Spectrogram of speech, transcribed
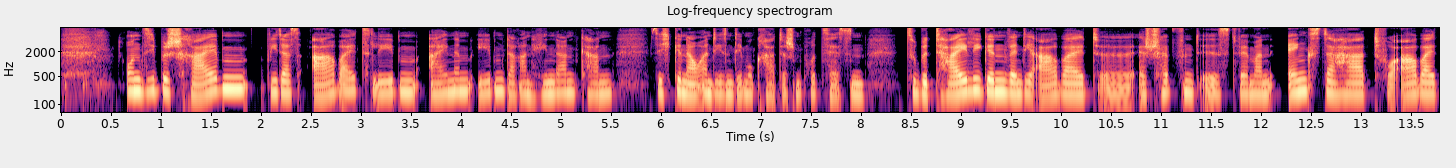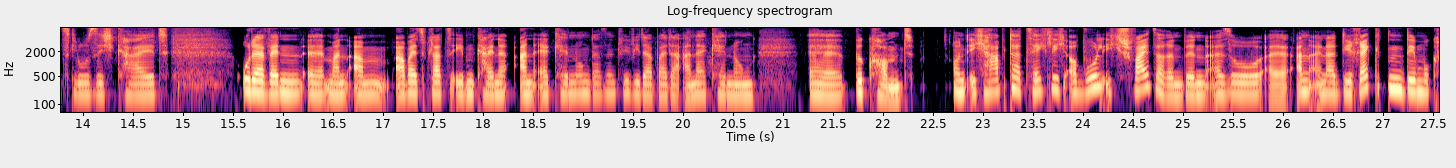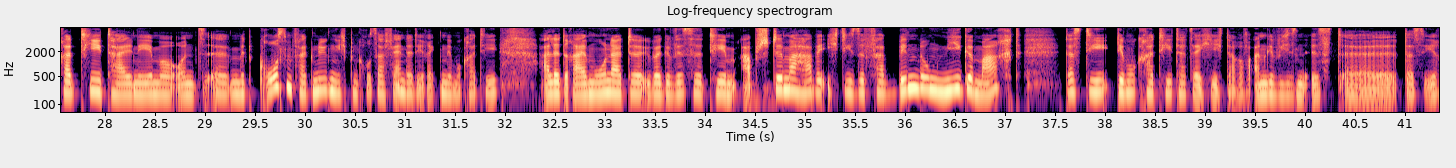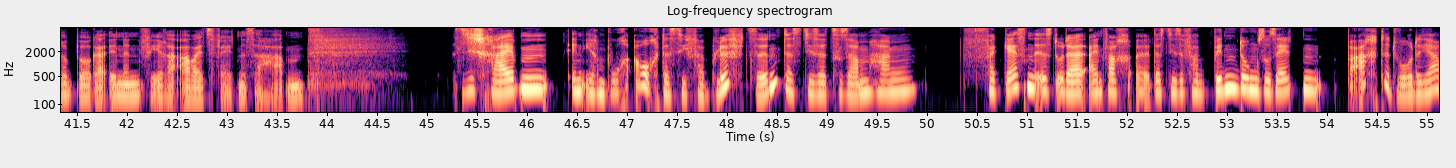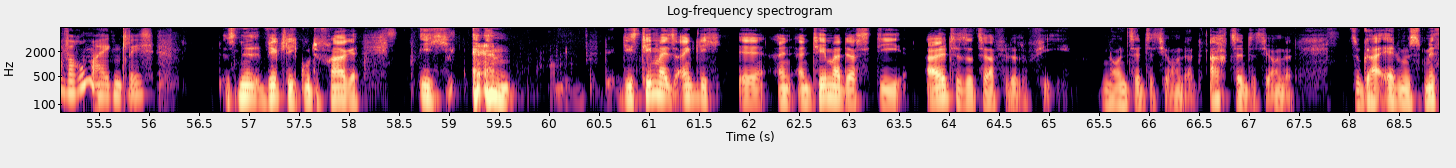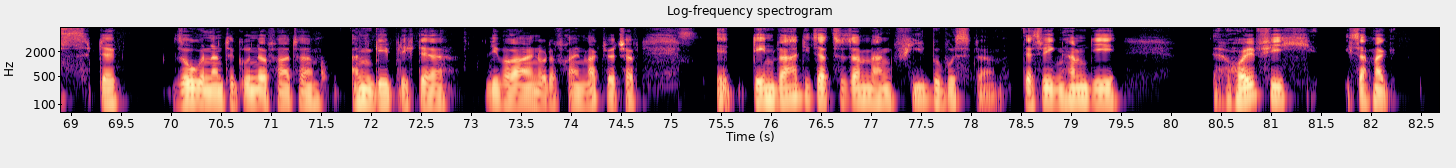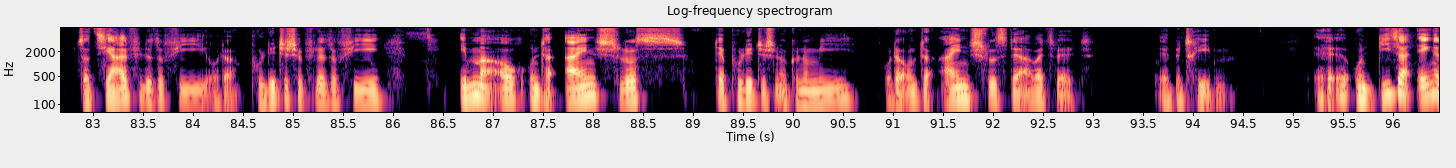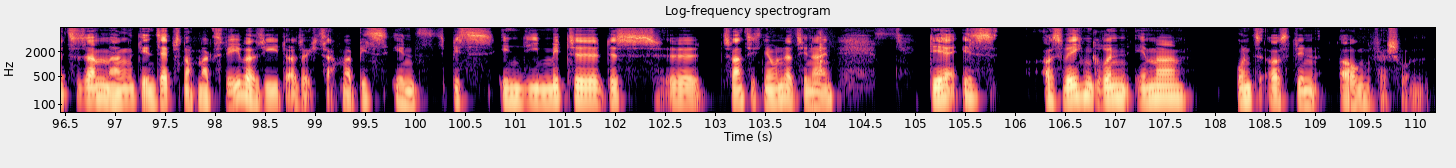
Und sie beschreiben, wie das Arbeitsleben einem eben daran hindern kann, sich genau an diesen demokratischen Prozessen zu beteiligen, wenn die Arbeit äh, erschöpfend ist, wenn man Ängste hat vor Arbeitslosigkeit oder wenn äh, man am Arbeitsplatz eben keine Anerkennung, da sind wir wieder bei der Anerkennung, äh, bekommt. Und ich habe tatsächlich, obwohl ich Schweizerin bin, also äh, an einer direkten Demokratie teilnehme und äh, mit großem Vergnügen, ich bin großer Fan der direkten Demokratie, alle drei Monate über gewisse Themen abstimme, habe ich diese Verbindung nie gemacht, dass die Demokratie tatsächlich darauf angewiesen ist, äh, dass ihre Bürgerinnen faire Arbeitsverhältnisse haben. Sie schreiben in Ihrem Buch auch, dass Sie verblüfft sind, dass dieser Zusammenhang vergessen ist oder einfach, äh, dass diese Verbindung so selten beachtet wurde. Ja, warum eigentlich? Das ist eine wirklich gute Frage. Ich, dieses Thema ist eigentlich äh, ein, ein Thema, das die alte Sozialphilosophie, 19. Jahrhundert, 18. Jahrhundert, sogar Adam Smith, der sogenannte Gründervater angeblich der liberalen oder freien Marktwirtschaft, äh, den war dieser Zusammenhang viel bewusster. Deswegen haben die häufig, ich sag mal, Sozialphilosophie oder politische Philosophie immer auch unter Einschluss der politischen Ökonomie oder unter Einschluss der Arbeitswelt äh, betrieben. Äh, und dieser enge Zusammenhang, den selbst noch Max Weber sieht, also ich sag mal bis, ins, bis in die Mitte des äh, 20. Jahrhunderts hinein, der ist aus welchen Gründen immer uns aus den Augen verschwunden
